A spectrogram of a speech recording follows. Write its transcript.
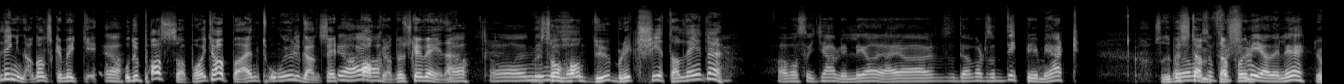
ligna ganske mye. Ja. Og du passa på å ikke ha på deg en tung ullgenser Ja, ja. akkurat når du skulle veie deg. Ja, Men så hadde du blitt skita lei, du. Jeg var så jævlig lei av det her. jeg- ble så deprimert. Så du bestemte deg for. Du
